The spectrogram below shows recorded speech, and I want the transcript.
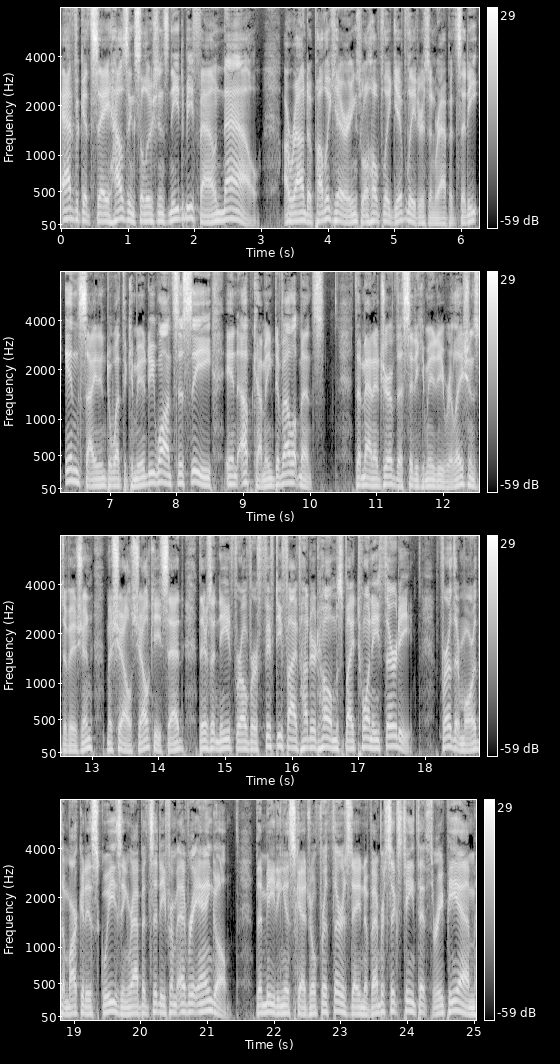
advocates say housing solutions need to be found now. A round of public hearings will hopefully give leaders in Rapid City insight into what the community wants to see in upcoming developments. The manager of the City Community Relations Division, Michelle Shelkey, said there's a need for over 5,500 homes by 2030. Furthermore, the market is squeezing Rapid City from every angle. The meeting is scheduled for Thursday, November 16th at 3 p.m.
